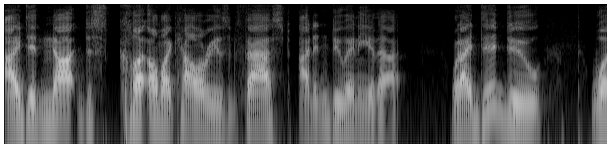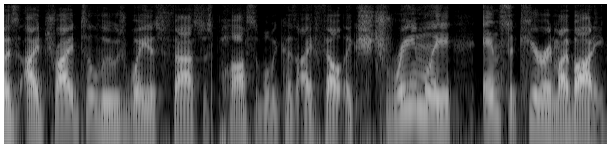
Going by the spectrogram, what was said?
I did not just cut all my calories and fast. I didn't do any of that. What I did do was I tried to lose weight as fast as possible because I felt extremely insecure in my body.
